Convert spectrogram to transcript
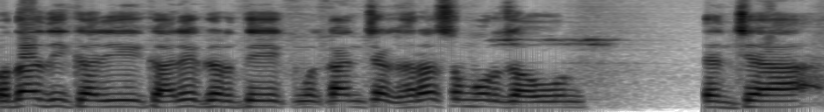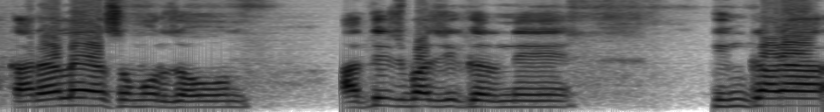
पदाधिकारी कार्यकर्ते एकमेकांच्या घरासमोर जाऊन त्यांच्या कार्यालयासमोर जाऊन आतिषबाजी करणे किंकाळा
